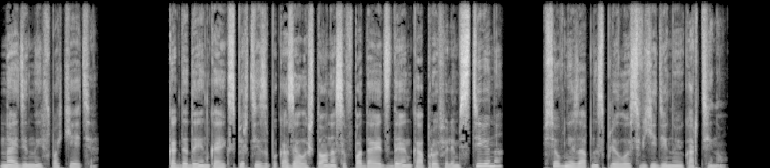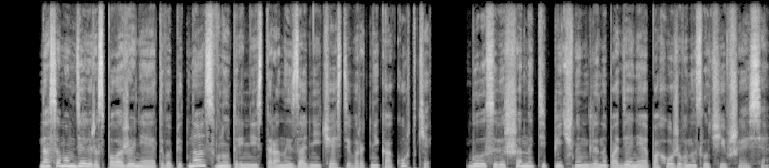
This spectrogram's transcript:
найденной в пакете. Когда ДНК-экспертиза показала, что она совпадает с ДНК-профилем Стивена, все внезапно сплелось в единую картину. На самом деле расположение этого пятна с внутренней стороны задней части воротника куртки было совершенно типичным для нападения, похожего на случившееся.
